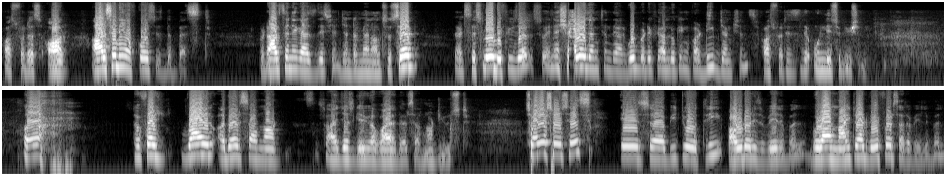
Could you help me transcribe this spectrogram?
phosphorus or arsenic of course is the best. But arsenic as this gentleman also said that is a slow diffuser so in a shallow junction they are good but if you are looking for deep junctions phosphorus is the only solution. Uh, so for why others are not, so I just gave you why others are not used. So other sources is uh, B2O3 powder is available, boron nitride wafers are available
